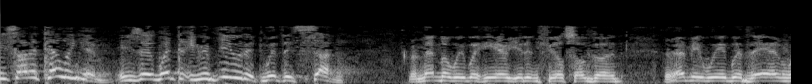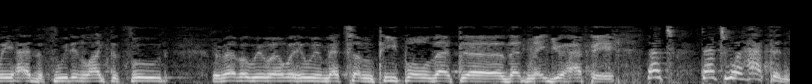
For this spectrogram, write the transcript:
he started telling him. He said, went to, he reviewed it with his son. Remember we were here, you didn't feel so good. Remember we were there and we had the food, we didn't like the food. Remember we were here. we met some people that uh, that made you happy. That's that's what happened.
